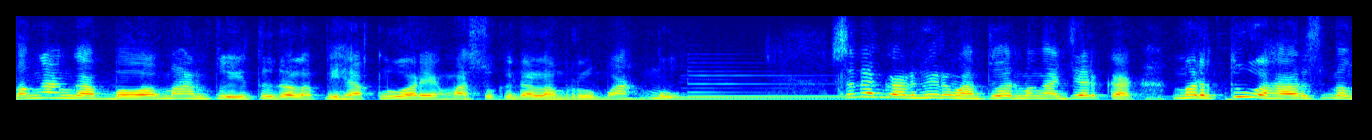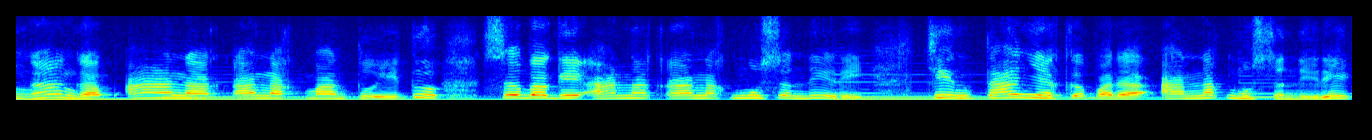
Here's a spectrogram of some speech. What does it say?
menganggap bahwa mantu itu adalah pihak luar yang masuk ke dalam rumahmu. Sedangkan firman Tuhan mengajarkan mertua harus menganggap anak-anak mantu itu sebagai anak-anakmu sendiri. Cintanya kepada anakmu sendiri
